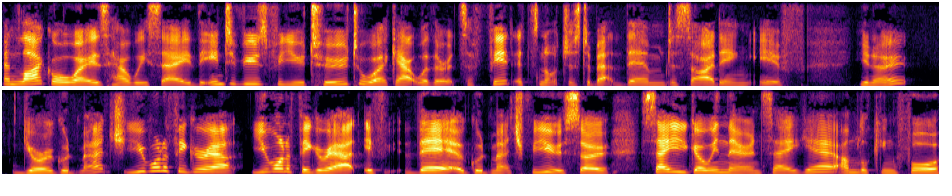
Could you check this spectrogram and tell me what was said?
And like always, how we say, the interview's for you too to work out whether it's a fit. It's not just about them deciding if, you know, you're a good match. You want to figure out you want to figure out if they're a good match for you. So say you go in there and say, "Yeah, I'm looking for,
